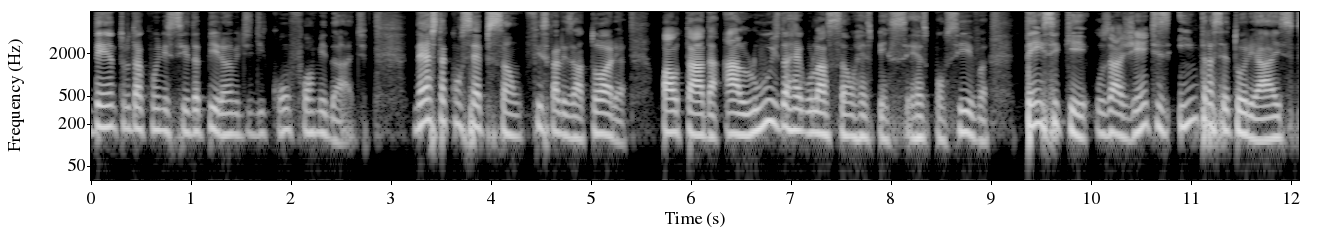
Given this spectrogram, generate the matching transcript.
dentro da conhecida pirâmide de conformidade. Nesta concepção fiscalizatória, pautada à luz da regulação responsiva, tem-se que os agentes intrasetoriais,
